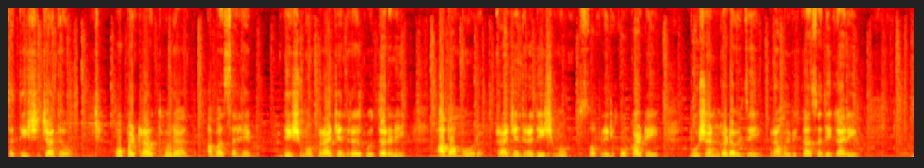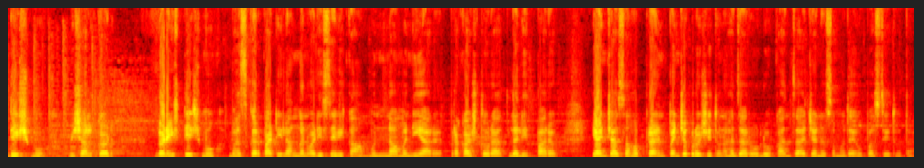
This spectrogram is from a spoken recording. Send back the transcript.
सतीश जाधव पोपटराव थोरात आबासाहेब देशमुख राजेंद्र गोतरणे आबा मोर राजेंद्र देशमुख स्वप्नील कोकाटे भूषण गडवजे ग्रामविकास अधिकारी देशमुख विशाल कड गणेश देशमुख भास्कर पाटील अंगणवाडी सेविका मुन्ना मनियार प्रकाश थोरात ललित पारख यांच्यासह प्र पंचक्रोशीतून हजारो लोकांचा जनसमुदाय उपस्थित होता.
